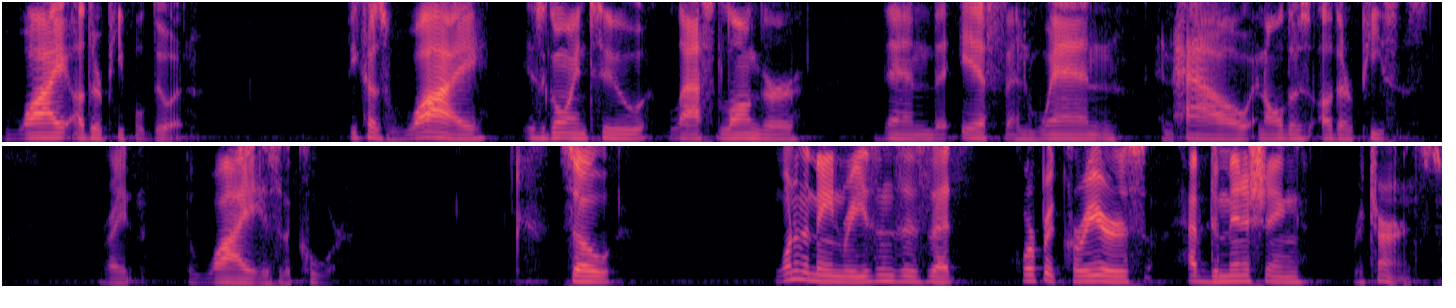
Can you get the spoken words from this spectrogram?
why other people do it. Because why is going to last longer than the if and when and how and all those other pieces, right? The why is the core. So, one of the main reasons is that corporate careers have diminishing returns.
